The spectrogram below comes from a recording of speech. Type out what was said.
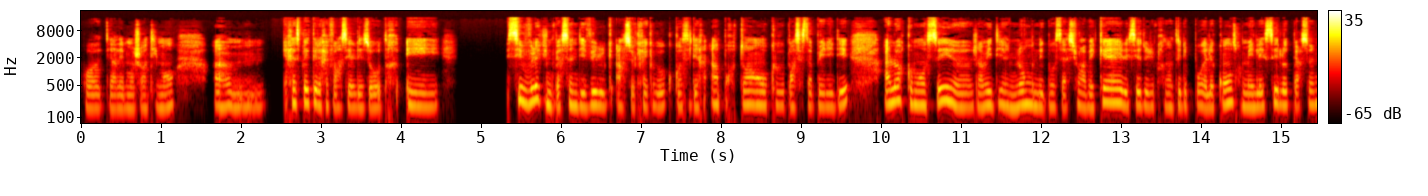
pour dire les mots gentiment. Euh, respecter le référentiel des autres et si vous voulez qu'une personne divulgue un secret que vous considérez important ou que vous pensez que ça peut l'aider, alors commencez, euh, j'ai envie de dire, une longue négociation avec elle, essayez de lui présenter les pour et les contre, mais laissez l'autre personne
